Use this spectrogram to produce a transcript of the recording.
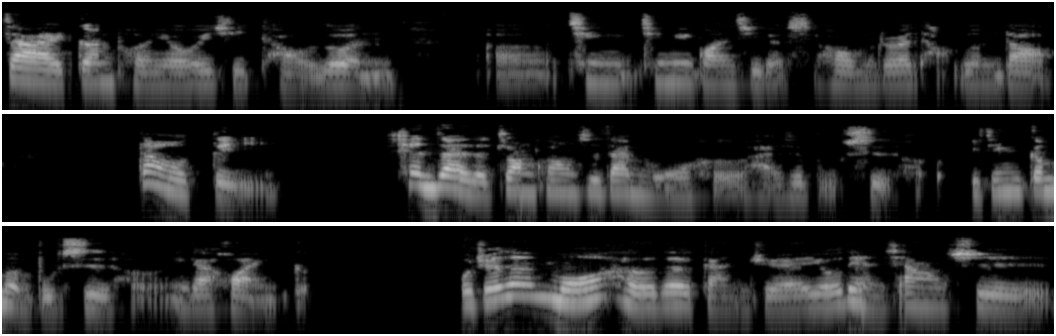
在跟朋友一起讨论呃亲亲密关系的时候，我们就会讨论到。到底现在的状况是在磨合还是不适合？已经根本不适合，应该换一个。我觉得磨合的感觉有点像是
